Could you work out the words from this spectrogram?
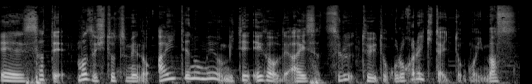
えー、さてまず1つ目の相手の目を見て笑顔で挨拶するというところからいきたいと思います、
